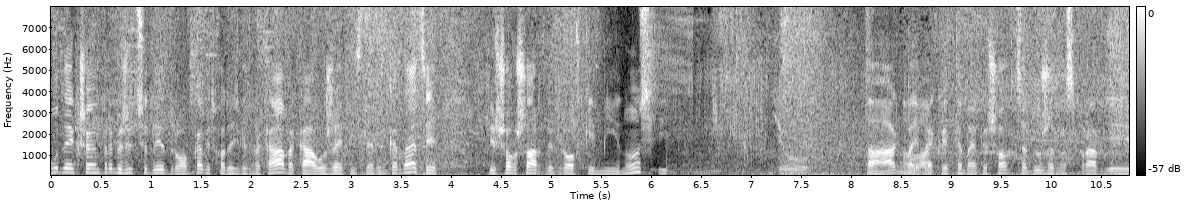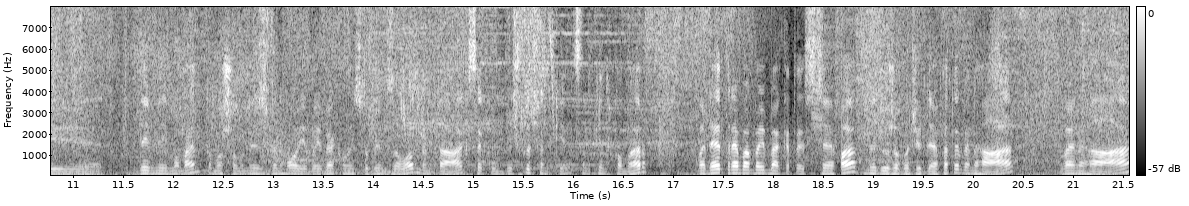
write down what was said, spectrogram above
буде, якщо він прибіжить сюди. Дровка відходить від ВК. ВК уже після реінкарнації. Пішов шарт від дровки мінус. І так, Ну, байбек від тебе пішов. Це дуже насправді дивний момент, тому що вони з Венгою байбекались один за одним. Так, секундочку, Сенкін, Сенкін помер. ВД треба байбекати з цефа. Не дуже хочуть дефати. Венга. Венга.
